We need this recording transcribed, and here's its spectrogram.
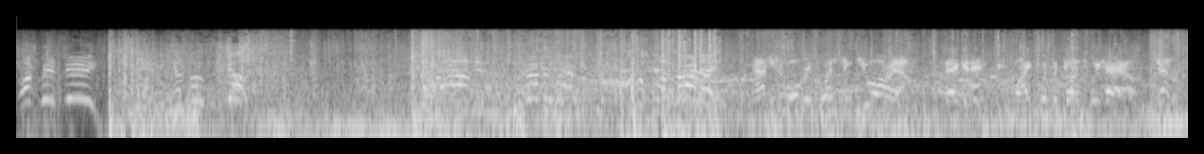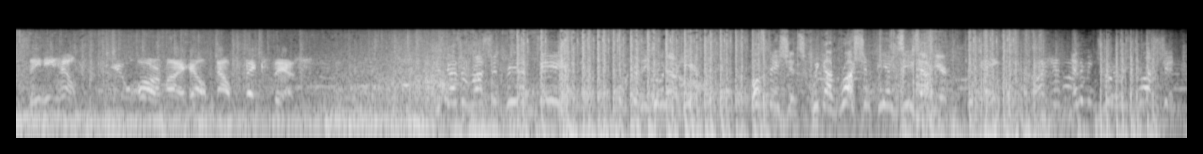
RPG! Gotta move! Let's go! Surrounded! They're everywhere! What the fuck are they? Actual requesting QRM. Negative. We fight with the guns we have. General, they need help. You are my help. Now fix this. You guys are Russian PMCs! What are they doing out here? All stations, we got Russian PMCs out here! Repeat. Russian? Enemy troopers Russian!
